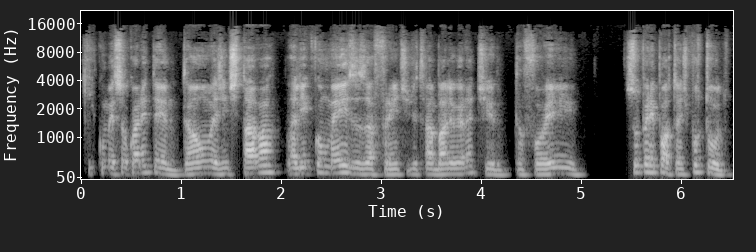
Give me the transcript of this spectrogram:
que começou a quarentena. Então a gente estava ali com meses à frente de trabalho garantido. Então foi super importante por tudo,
